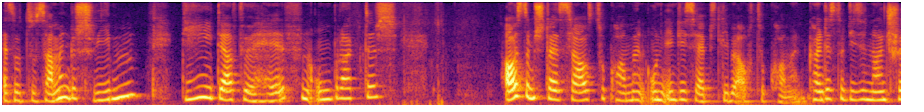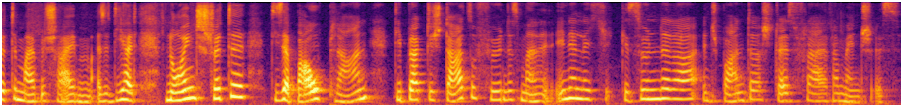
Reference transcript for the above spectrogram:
also zusammengeschrieben, die dafür helfen, um praktisch aus dem Stress rauszukommen und in die Selbstliebe auch zu kommen. Könntest du diese neun Schritte mal beschreiben? Also die halt neun Schritte, dieser Bauplan, die praktisch dazu führen, dass man ein innerlich gesünderer, entspannter, stressfreierer Mensch ist.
